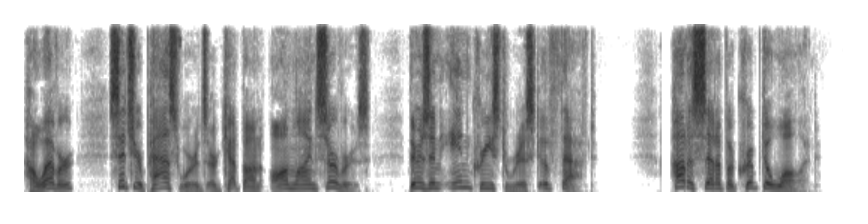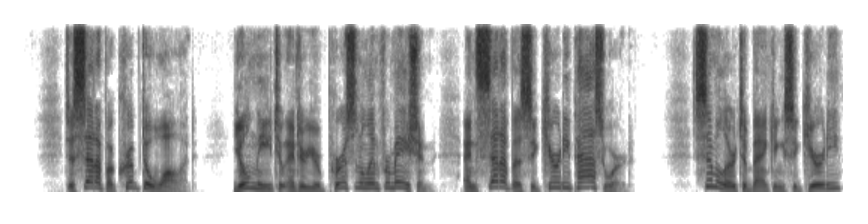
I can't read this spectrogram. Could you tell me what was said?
However, since your passwords are kept on online servers, there's an increased risk of theft. How to set up a crypto wallet. To set up a crypto wallet, you'll need to enter your personal information and set up a security password. Similar to banking security,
